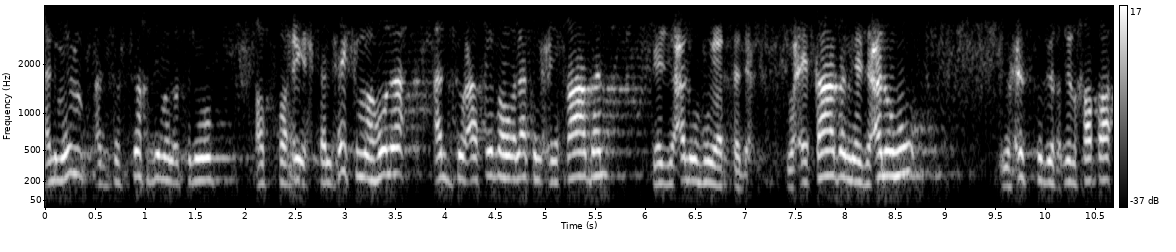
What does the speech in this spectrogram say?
المهم أن تستخدم الأسلوب الصحيح. فالحكمة هنا أن تعاقبه ولكن عقابا يجعله يرتدع. وعقابا يجعله يحس بالخطأ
